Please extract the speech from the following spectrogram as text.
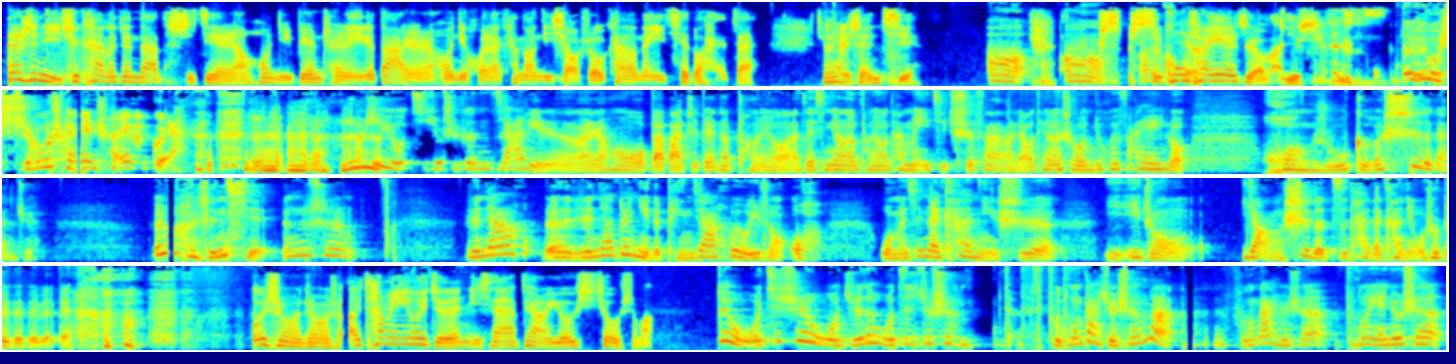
但是你去看了更大的世界，然后你变成了一个大人，然后你回来看到你小时候看到那一切都还在，就很神奇。哦哦，时时空穿越者吧，你是？对我时空穿越穿越个鬼啊！而且尤其就是跟家里人啊，然后我爸爸这边的朋友啊，在新疆的朋友，他们一起吃饭啊、聊天的时候，你就会发现一种恍如隔世的感觉，就是很神奇。嗯，就是人家呃，人家对你的评价会有一种哇、我们现在看你是以一种仰视的姿态在看你。我说别别别别别，为什么这么说？啊，他们因为觉得你现在非常优秀，是吗？对我其实我觉得我自己就是很普通大学生嘛，普通大学生、普通研究生，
